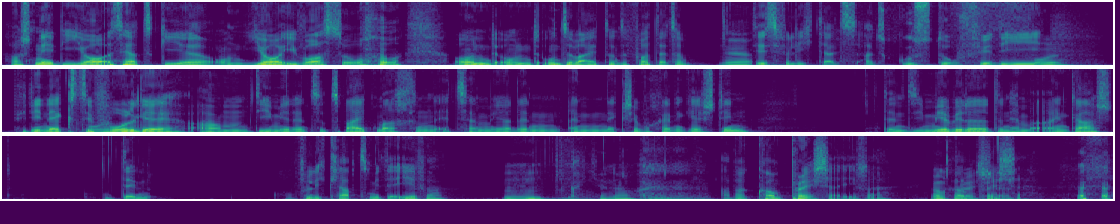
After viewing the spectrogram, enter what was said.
hast nicht ja das Herzgier und ja ich war so und, und, und so weiter und so fort. Also Ja. das vielleicht als, als Gusto für die, Voll. für die nächste Voll. Folge, ähm, die wir dann zu zweit machen. Jetzt haben wir ja dann nächste Woche eine Gästin, dann sind wir wieder, dann haben wir einen Gast, dann hoffentlich klappt es mit der Eva, Mhm. Genau. aber Pressure, Eva. Pressure. Pressure.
